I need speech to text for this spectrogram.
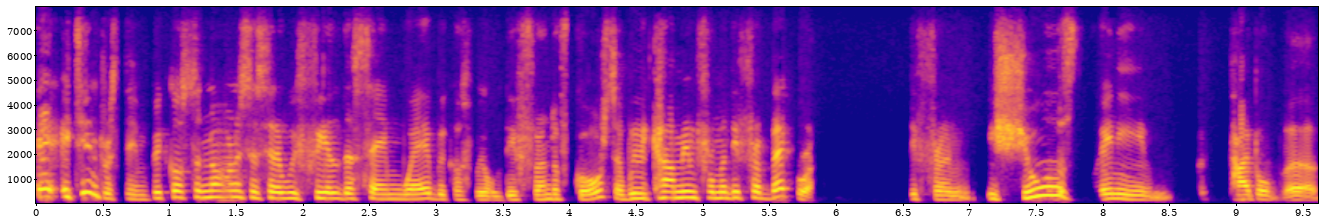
it, it's interesting because not necessarily we feel the same way because we're all different, of course. And we come in from a different background, different issues, any type of uh,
